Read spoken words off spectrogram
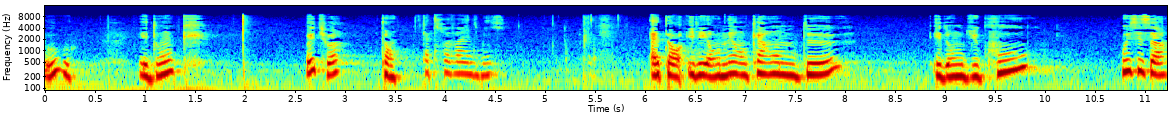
Ouh Et donc... Oui, tu vois Attends. 80 et demi. Attends, il est en- né en 42. Et donc, du coup... Oui, c'est ça.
